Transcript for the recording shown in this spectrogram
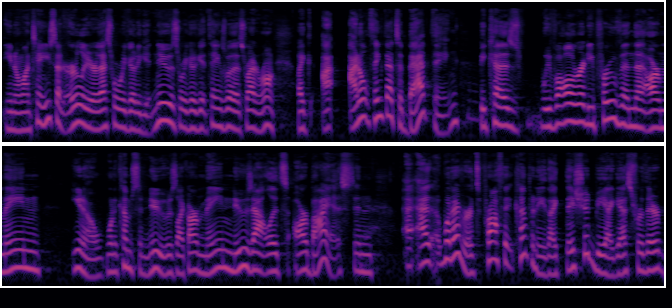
you know, Montanna, you said earlier that's where we go to get news, where we go to get things, whether it's right or wrong. Like I, I don't think that's a bad thing mm-hmm. because we've already proven that our main, you know, when it comes to news, like our main news outlets are biased and a- whatever. It's a profit company, like they should be, I guess, for their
